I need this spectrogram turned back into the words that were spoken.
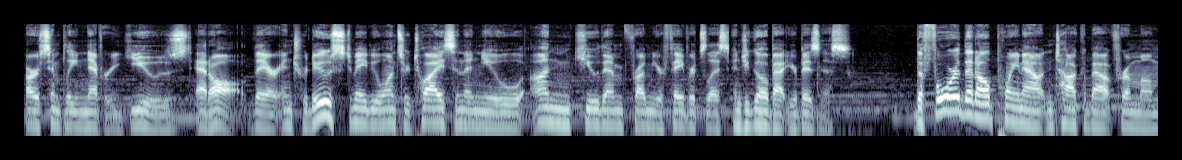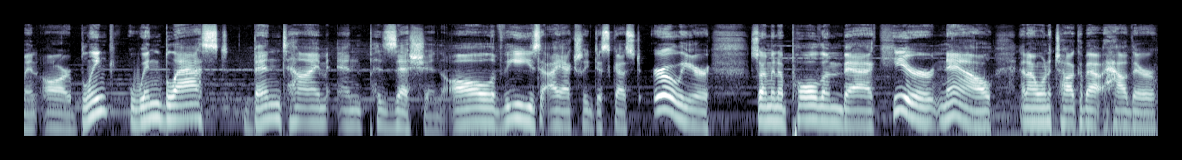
are simply never used at all. They are introduced maybe once or twice, and then you unqueue them from your favorites list and you go about your business. The four that I'll point out and talk about for a moment are Blink, Wind Blast, Bend Time, and Possession. All of these I actually discussed earlier, so I'm going to pull them back here now, and I want to talk about how they're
